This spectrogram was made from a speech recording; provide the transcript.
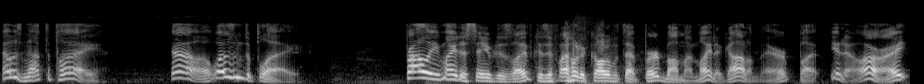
that was not the play. No, it wasn't the play. Probably might have saved his life, because if I would have caught him with that bird bomb, I might have got him there. But, you know, alright.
